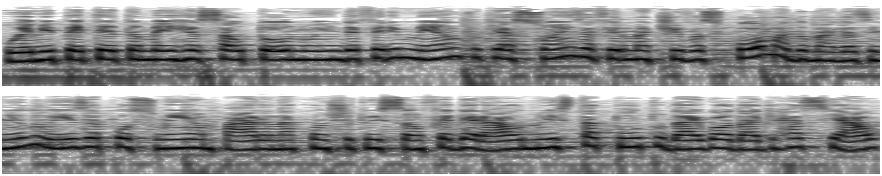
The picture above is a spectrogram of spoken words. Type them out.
O MPT também ressaltou no indeferimento que ações afirmativas como a do Magazine Luiza possuem amparo na Constituição Federal, no Estatuto da Igualdade Racial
